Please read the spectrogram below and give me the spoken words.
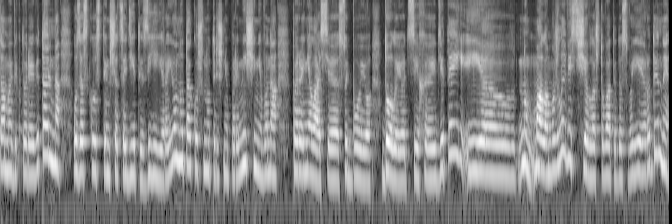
Саме Вікторія Віталіївна, у зв'язку з тим, що це діти з її району, також внутрішньо переміщені, вона перейнялася судьбою долею цих е, дітей і е, ну, мала можливість ще влаштувати до своєї родини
